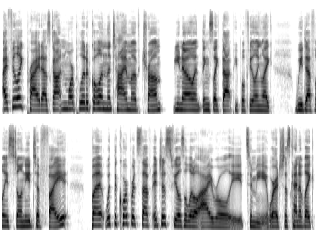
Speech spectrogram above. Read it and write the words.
i feel like pride has gotten more political in the time of trump you know and things like that people feeling like we definitely still need to fight but with the corporate stuff, it just feels a little eye rolly to me, where it's just kind of like,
